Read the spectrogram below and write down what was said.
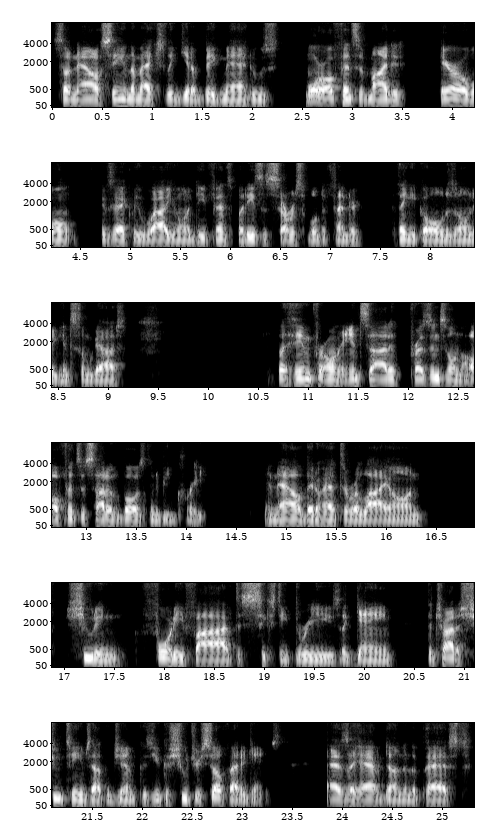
So now seeing them actually get a big man who's more offensive minded, Harrell won't exactly wow you on defense, but he's a serviceable defender. I think he can hold his own against some guys. But him for on the inside presence on the offensive side of the ball is going to be great. And now they don't have to rely on shooting 45 to 63s a game to try to shoot teams out the gym because you can shoot yourself out of games, as they have done in the past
